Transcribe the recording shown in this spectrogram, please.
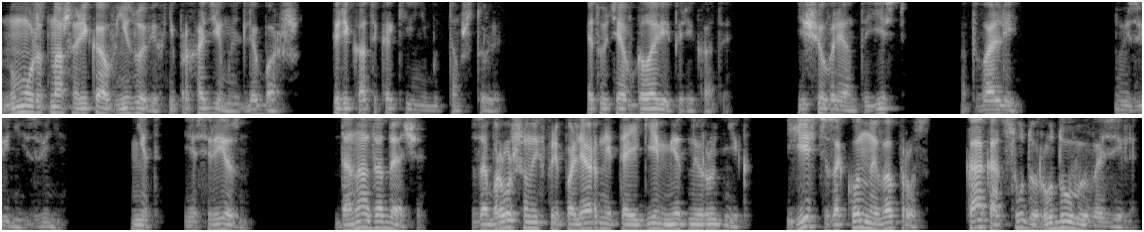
Ну, может, наша река в низовьях непроходимая для барж. Перекаты какие-нибудь там, что ли? Это у тебя в голове перекаты. Еще варианты есть? Отвали. Ну, извини, извини. Нет, я серьезно. Дана задача. Заброшенный в приполярной тайге медный рудник. Есть законный вопрос. Как отсюда руду вывозили?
